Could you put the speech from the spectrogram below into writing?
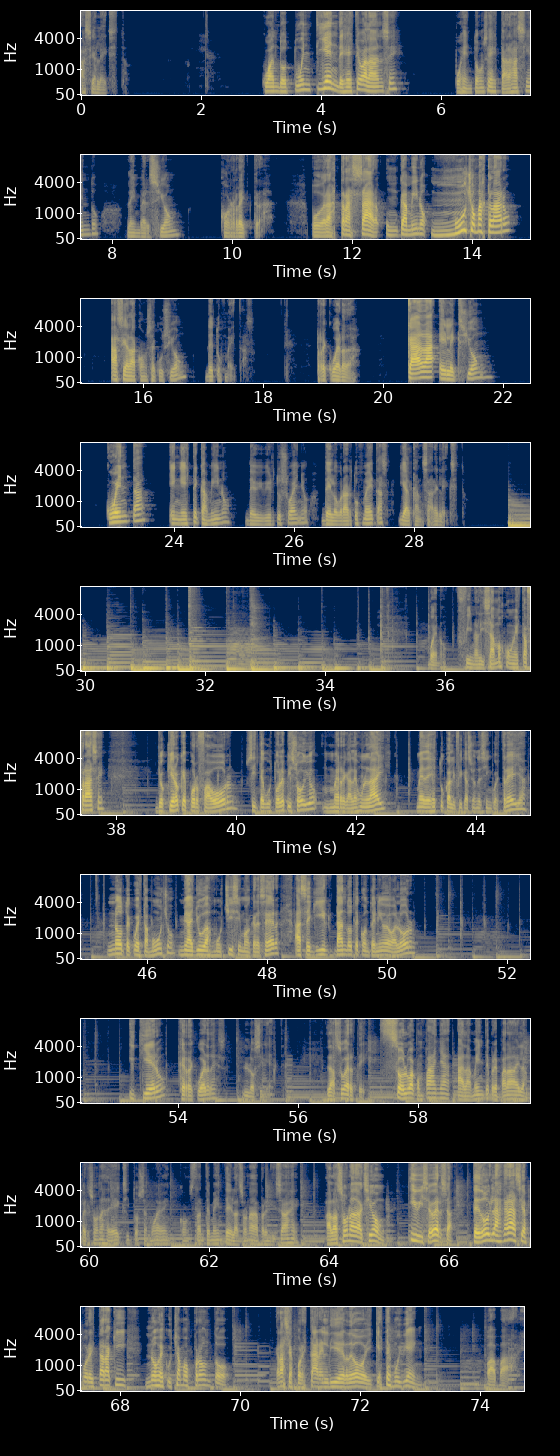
hacia el éxito? Cuando tú entiendes este balance, pues entonces estarás haciendo la inversión correcta podrás trazar un camino mucho más claro hacia la consecución de tus metas. Recuerda, cada elección cuenta en este camino de vivir tu sueño, de lograr tus metas y alcanzar el éxito. Bueno, finalizamos con esta frase yo quiero que por favor, si te gustó el episodio, me regales un like, me dejes tu calificación de 5 estrellas. No te cuesta mucho, me ayudas muchísimo a crecer, a seguir dándote contenido de valor. Y quiero que recuerdes lo siguiente. La suerte solo acompaña a la mente preparada y las personas de éxito se mueven constantemente de la zona de aprendizaje a la zona de acción y viceversa. Te doy las gracias por estar aquí nos escuchamos pronto. Gracias por estar en Líder de hoy. Que estés muy bien. Bye bye.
